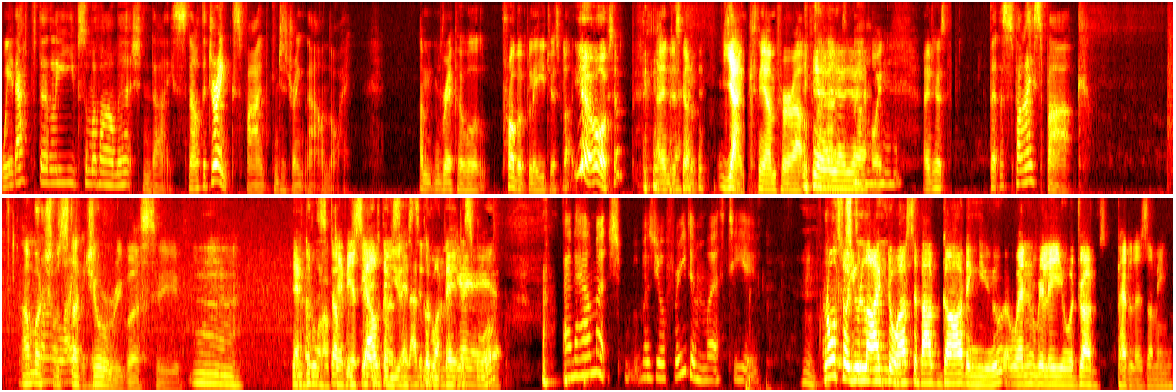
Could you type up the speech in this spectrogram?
we'd have to leave some of our merchandise. Now the drinks, fine, we can just drink that on the way. And Ripper will probably just be like, yeah, awesome, and just kind of yank the Emperor out. Of her Yeah, yeah, yeah. point. And he goes, but the spice bark. How much was how that like jewelry worth to you? Mm. Yeah, You good one, the stuff we Octavius. Yeah, I was said going that to you say had that. Good one, paid. Yeah, yeah, yeah. And how much was your freedom worth to you? And also, you lied to us about guarding you when really you were drugs peddlers. I mean,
